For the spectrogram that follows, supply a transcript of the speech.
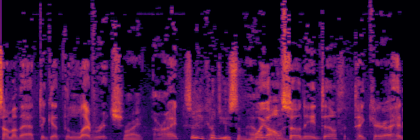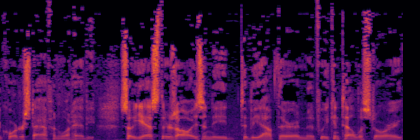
some of that to get the leverage. Right. All right. so you could use some help. We also need to take care of headquarters staff and what have you. So yes, there's always a need to be out there, and if we can tell the story,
